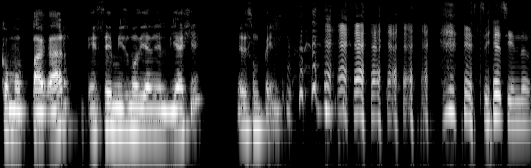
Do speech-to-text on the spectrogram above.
como pagar ese mismo día del viaje. Eres un pendejo. Estoy haciendo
